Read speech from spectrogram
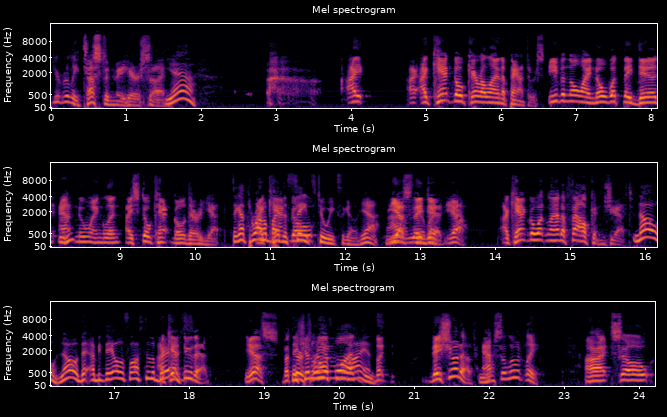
you're really testing me here, son. Yeah. I I, I can't go Carolina Panthers. Even though I know what they did mm-hmm. at New England, I still can't go there yet. They got throttled by the go, Saints two weeks ago. Yeah. Yes, they did. Yeah. I can't go Atlanta Falcons yet. No, no. They, I mean, they almost lost to the Bears. I can't do that. Yes, but they are three and one. Lions. But they should have yeah. absolutely. All right, so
